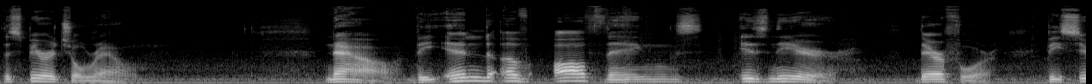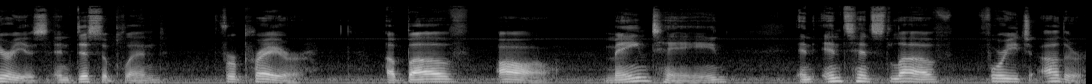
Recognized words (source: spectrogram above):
the spiritual realm. Now, the end of all things is near. Therefore, be serious and disciplined for prayer. Above all, maintain an intense love for each other,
